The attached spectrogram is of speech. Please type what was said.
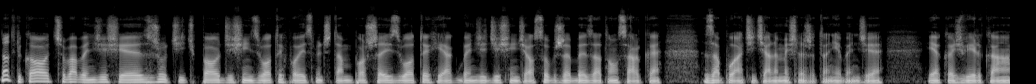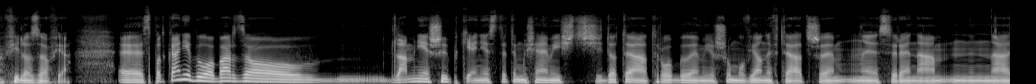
No tylko trzeba będzie się zrzucić po 10 zł, powiedzmy, czy tam po 6 zł, jak będzie 10 osób, żeby za tą salkę zapłacić, ale myślę, że to nie będzie jakaś wielka filozofia. E, spotkanie było bardzo dla mnie szybkie. Niestety musiałem iść do teatru. Byłem już umówiony w teatrze e, Syrena na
